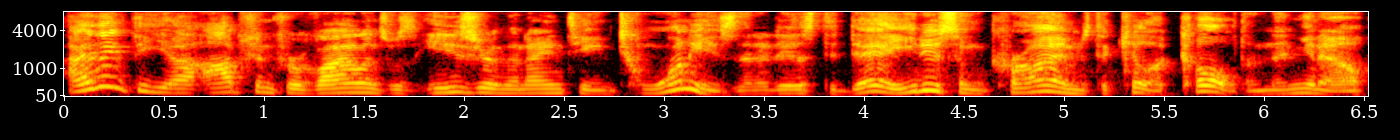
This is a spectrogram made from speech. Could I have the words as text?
I think the uh, option for violence was easier in the 1920s than it is today. You do some crimes to kill a cult, and then you know,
